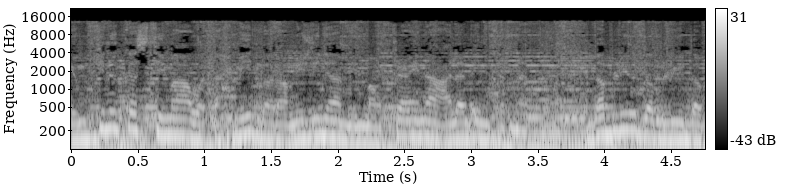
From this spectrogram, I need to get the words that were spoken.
يمكنك استماع وتحميل برامجنا من موقعنا على الإنترنت www.awr.org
